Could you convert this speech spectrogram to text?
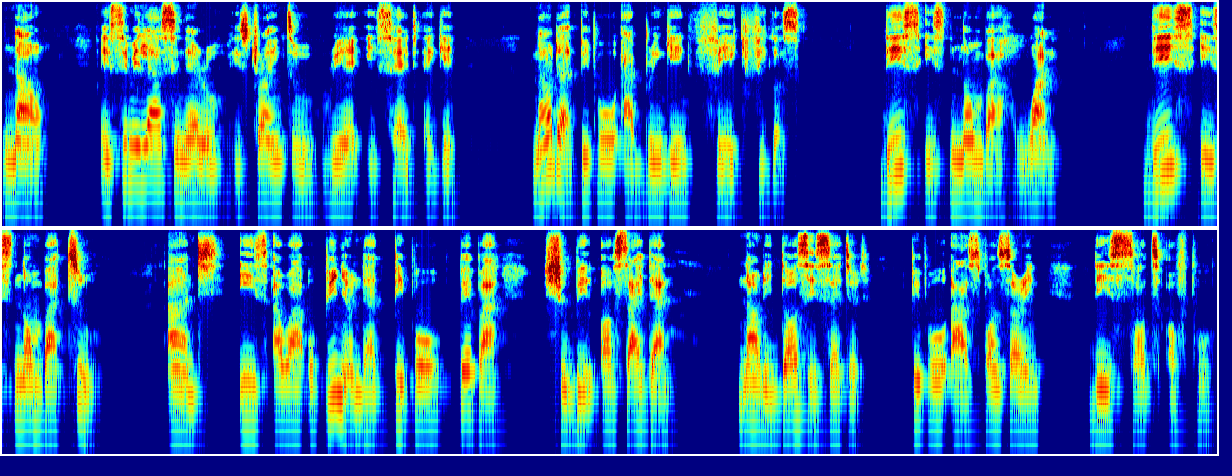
Now, a similar scenario is trying to rear its head again. Now that people are bringing fake figures. This is number one. This is number two. And is our opinion that people, paper should be upside down. Now the dust is settled. People are sponsoring this sort of poll.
